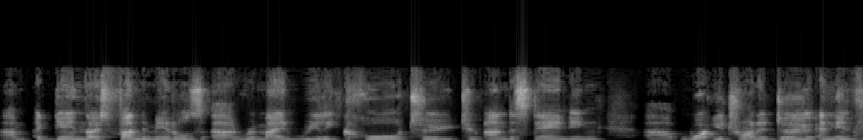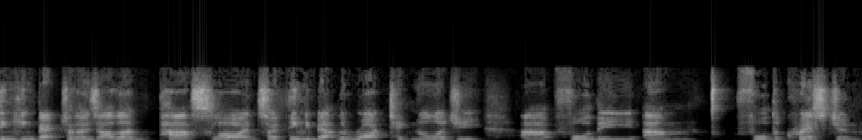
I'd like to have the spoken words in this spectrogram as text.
um, again, those fundamentals uh, remain really core to, to understanding uh, what you're trying to do and then thinking back to those other past slides. So thinking about the right technology uh, for, the, um, for the question.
